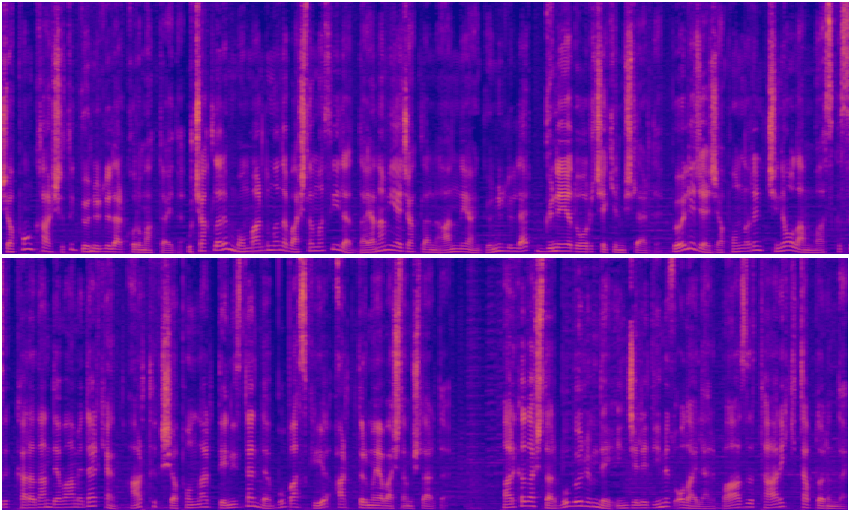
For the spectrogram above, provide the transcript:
Japon karşıtı gönüllüler korumaktaydı. Uçakların bombardımana başlamasıyla dayanamayacaklarını anlayan gönüllüler güneye doğru çekilmişlerdi. Böylece Japonların Çin'e olan baskısı karadan devam ederken artık Japonlar denizden de bu baskıyı arttırmaya başlamışlardı. Arkadaşlar bu bölümde incelediğimiz olaylar bazı tarih kitaplarında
